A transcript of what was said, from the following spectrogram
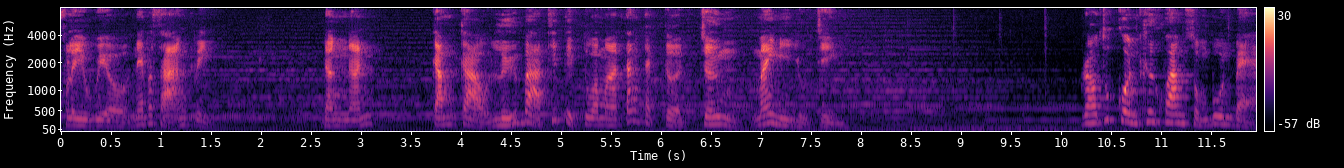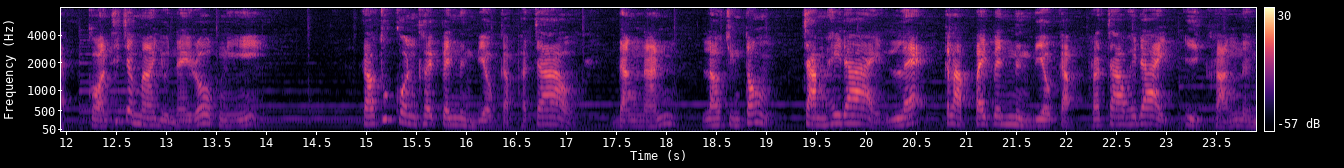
free will ในภาษาอังกฤษ ดังนั้น กรรมเก่าหรือบาปที่ติดตัวมาตั้งแต่เกิดจึงไม่มีอยู่จริง เราทุกคนคือความสมบูรณ์แบบก่อนที่จะมาอยู่ในโลกนี้ เราทุกคนเคยเป็นหนึ่งเดียวกับพระเจ้า ดังนั้นเราจึงต้องจำให้ได้และกลับไปเป็นหนึ่งเดียวกับพระเจ้าให้ได้อีกครั้งหนึ่ง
